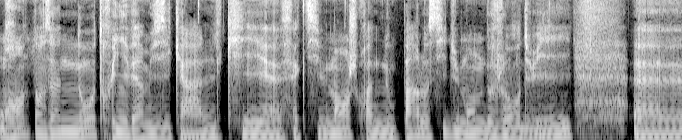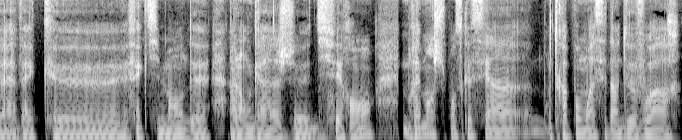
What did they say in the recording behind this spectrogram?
on rentre dans un autre univers musical qui, effectivement, je crois, nous parle aussi du monde d'aujourd'hui, euh, avec euh, effectivement de, un langage différent. Vraiment, je pense que c'est un, en tout cas pour moi, c'est un devoir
